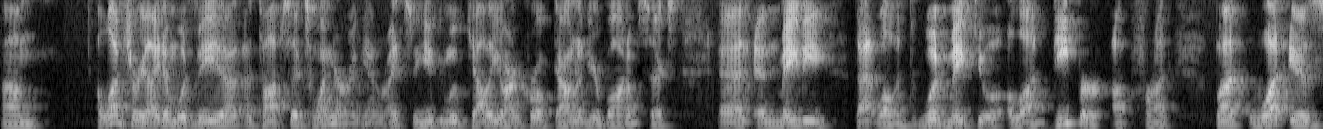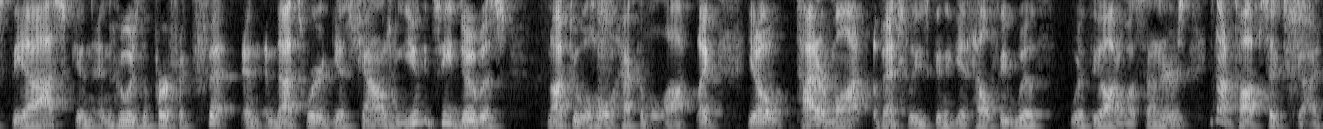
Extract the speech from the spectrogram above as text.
um, a luxury item would be a, a, top six winger again, right? So you can move Calle Jarnkrok down into your bottom six, and and maybe that well, it would make you a lot deeper up front. But what is the ask, and, and who is the perfect fit? And and that's where it gets challenging. You can see Dubas not do a whole heck of a lot. Like, you know, Tyler Motte eventually is going to get healthy with with the Ottawa Senators. He's not a top six guy,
